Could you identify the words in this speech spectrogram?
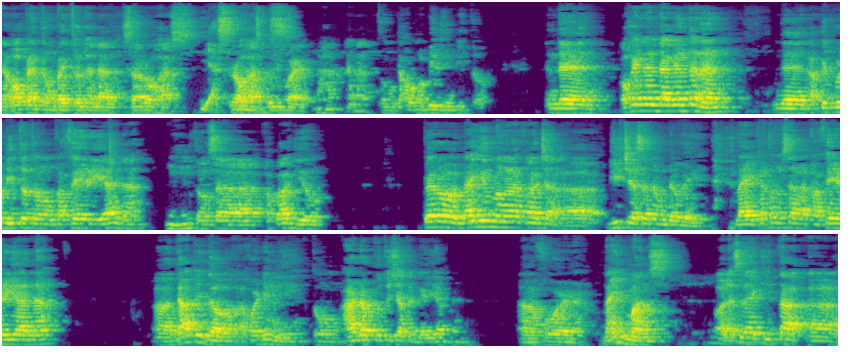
na-open tong Baitul Halal sa Rojas. Yes. Rojas Boulevard. Aha. Kana, tong dako building dito. And then, okay na ang dagan tanan. And then, apil po dito tong Cafe Riana, Mhm. itong sa Capagio. Pero, lagi yung mga kansa, uh, beaches along the way. like, katong sa Cafe Riana, ah, dati daw, accordingly, itong Arab po to siya tagayaman uh, for 9 months. Wala sila kita, uh,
